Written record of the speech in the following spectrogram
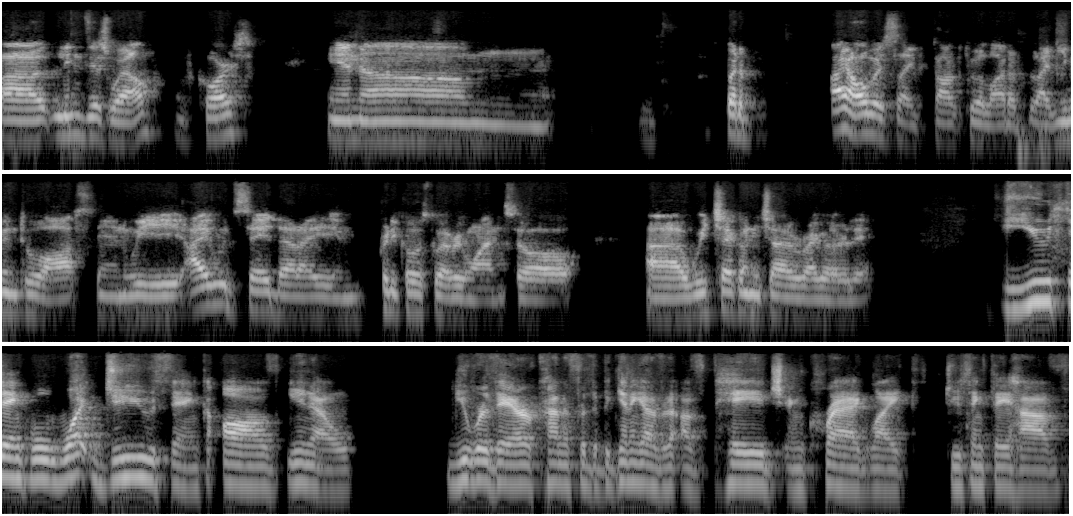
uh lindsay as well of course and um but I always like talk to a lot of like even to Austin. We I would say that I am pretty close to everyone. So uh, we check on each other regularly. Do you think? Well, what do you think of? You know, you were there kind of for the beginning of of Paige and Craig. Like, do you think they have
